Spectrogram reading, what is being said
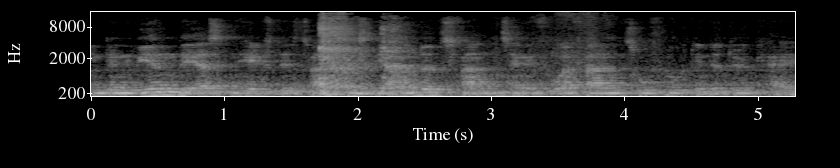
In den Wirren der ersten Hälfte des 20. Jahrhunderts fanden seine Vorfahren Zuflucht in der Türkei.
